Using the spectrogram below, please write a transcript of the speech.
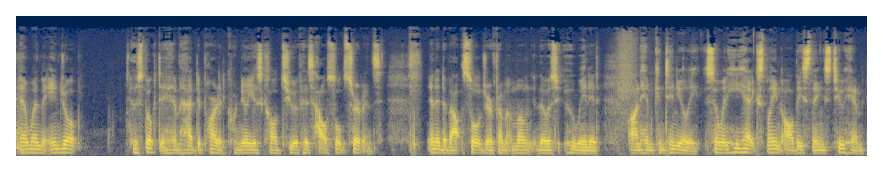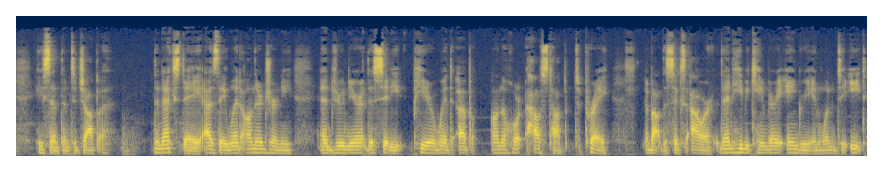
And when the angel who spoke to him had departed, Cornelius called two of his household servants and a devout soldier from among those who waited on him continually. So when he had explained all these things to him, he sent them to Joppa. The next day, as they went on their journey and drew near the city, Peter went up on the housetop to pray about the sixth hour. Then he became very angry and wanted to eat.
